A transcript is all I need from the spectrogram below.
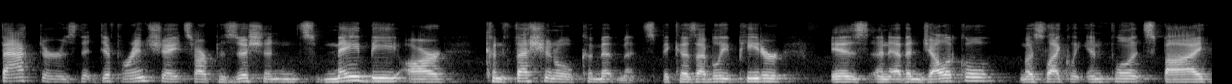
factors that differentiates our positions may be our confessional commitments because I believe Peter is an evangelical, most likely influenced by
